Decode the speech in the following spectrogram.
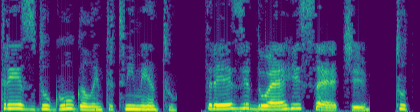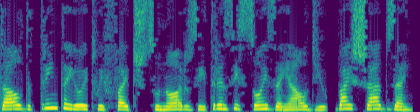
13 do Google Entretenimento, 13 do R7. total de 38 efeitos sonoros e transições em áudio, baixados em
